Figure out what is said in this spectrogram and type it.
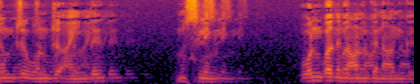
மூன்று ஒன்று ஐந்து முஸ்லிம். ஒன்பது நான்கு நான்கு.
